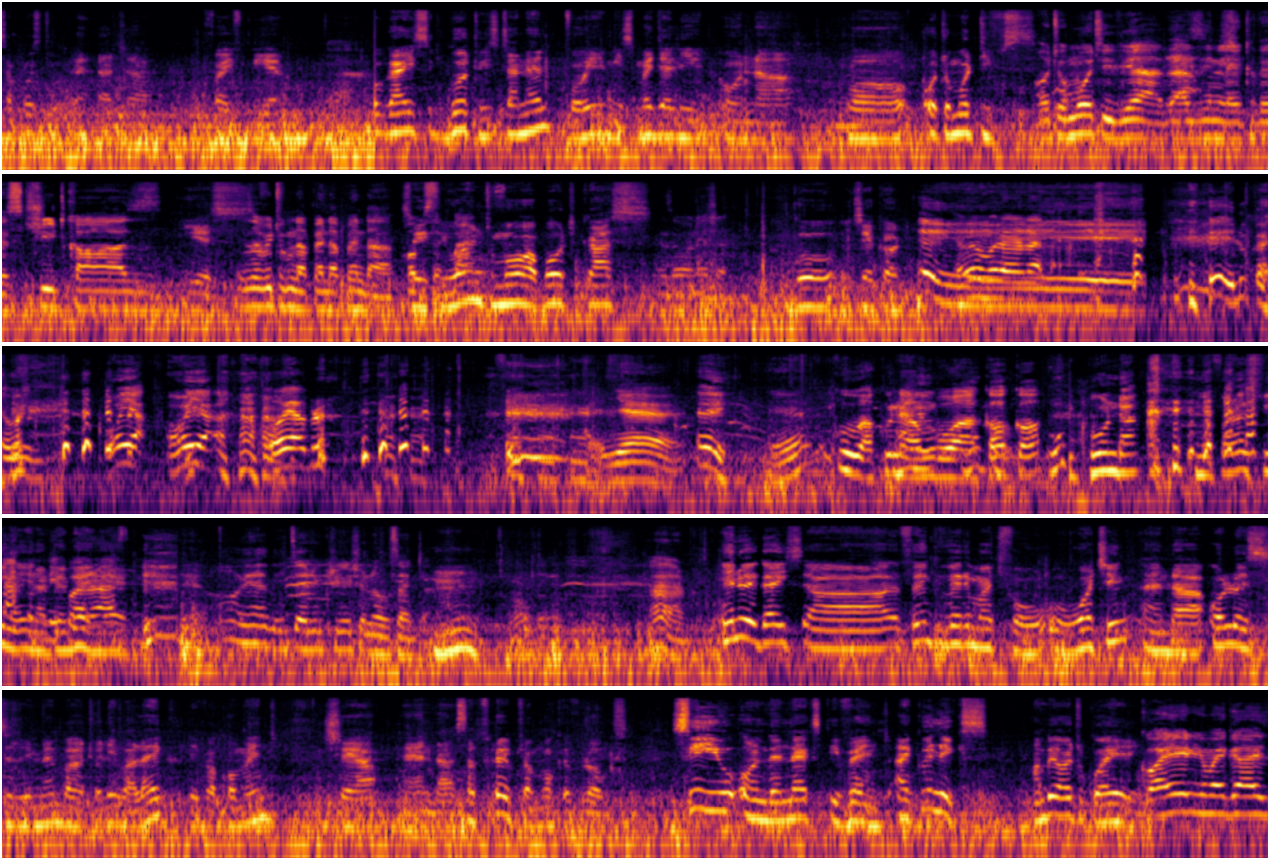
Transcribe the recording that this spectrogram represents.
supposed to end at uh, 5 p.m. Yeah. So guys, go to his channel. For him, it's majorly on uh, for automotives. Automotive, yeah, that's in like the street cars. Yes. Hizo vitu mnapenda penda. So if you want more about cars, go check out. Hey, bwana. hey look at him. Oya, oya. Oya bro. yeah. Hey. Yeah. Huku hakuna mbwa koko. Punda. Ni farasi inatembea. Oh yeah, it's a recreational center. Mm. Okay. Ah, Anyway, guys, uh, thank you very much for watching, and uh, always remember to leave a like, leave a comment, share, and uh, subscribe to Amoke Vlogs. See you on the next event. Iquinix, ambia watu kwa Kwaheri Kwa heri my guys.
